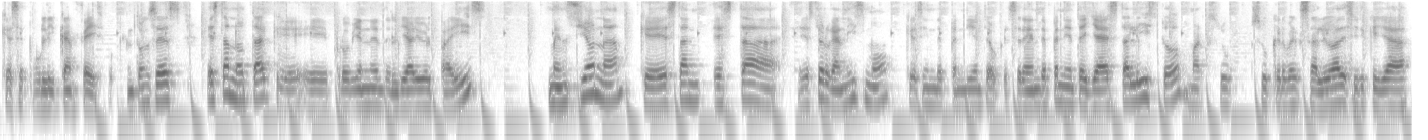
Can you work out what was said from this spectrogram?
que se publica en Facebook. Entonces, esta nota que eh, proviene del diario El País menciona que esta, este organismo que es independiente o que será independiente ya está listo. Mark Zuckerberg salió a decir que ya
